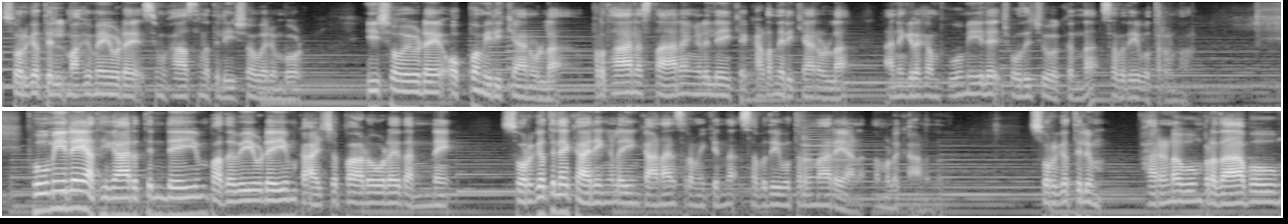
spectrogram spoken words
സ്വർഗത്തിൽ മഹിമയുടെ സിംഹാസനത്തിൽ ഈശോ വരുമ്പോൾ ഈശോയുടെ ഒപ്പം ഇരിക്കാനുള്ള പ്രധാന സ്ഥാനങ്ങളിലേക്ക് കടന്നിരിക്കാനുള്ള അനുഗ്രഹം ഭൂമിയിലെ ചോദിച്ചു വെക്കുന്ന സവതീപുത്രന്മാർ ഭൂമിയിലെ അധികാരത്തിന്റെയും പദവിയുടെയും കാഴ്ചപ്പാടോടെ തന്നെ സ്വർഗത്തിലെ കാര്യങ്ങളെയും കാണാൻ ശ്രമിക്കുന്ന സഹദേവപുത്രന്മാരെയാണ് നമ്മൾ കാണുന്നത്. സ്വർഗത്തിലും ഭരണവും പ്രതാപവും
